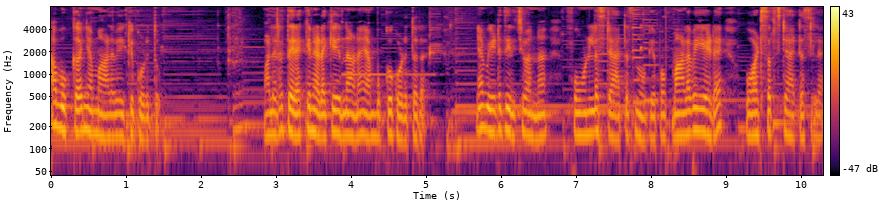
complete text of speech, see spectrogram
ആ ബുക്ക് ഞാൻ മാളവയ്ക്ക് കൊടുത്തു. വളരെ തിരക്കിനിടയ്ക്ക് നിന്നാണ് ഞാൻ ബുക്ക് കൊടുത്തത്. ഞാൻ വീട്ടിൽ തിരിച്ചു വന്ന് ഫോണിലെ സ്റ്റാറ്റസ് നോക്കിയപ്പോൾ മാളവികയുടെ വാട്സപ്പ് സ്റ്റാറ്റസിൽ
